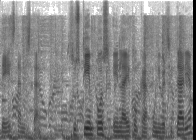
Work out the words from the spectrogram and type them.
de esta amistad, sus tiempos en la época universitaria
